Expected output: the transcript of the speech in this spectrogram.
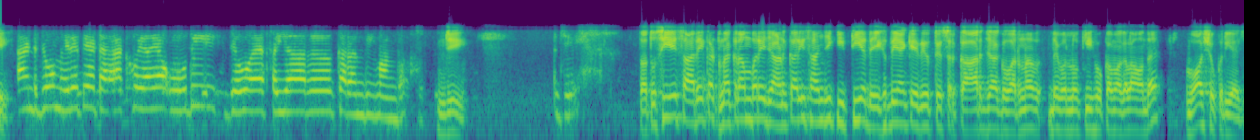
ਜੀ। ਐਂਡ ਜੋ ਮੇਰੇ ਤੇ ਅਟੈਕ ਹੋਇਆ ਆ ਉਹਦੀ ਜੋ ਐਫ ਆਈ ਆਰ ਕਰਨ ਦੀ ਮੰਗ ਆ। ਜੀ। ਜੀ। ਤਾਂ ਤੁਸੀਂ ਇਹ ਸਾਰੇ ਘਟਨਾਕ੍ਰਮ ਬਾਰੇ ਜਾਣਕਾਰੀ ਸਾਂਝੀ ਕੀਤੀ ਹੈ, ਦੇਖਦੇ ਹਾਂ ਕਿ ਇਹਦੇ ਉੱਤੇ ਸਰਕਾਰ ਜਾਂ ਗਵਰਨਰ ਦੇ ਵੱਲੋਂ ਕੀ ਹੁਕਮ ਅਗਲਾ ਆਉਂਦਾ ਬਹੁਤ ਸ਼ੁਕਰੀਆ ਜੀ।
